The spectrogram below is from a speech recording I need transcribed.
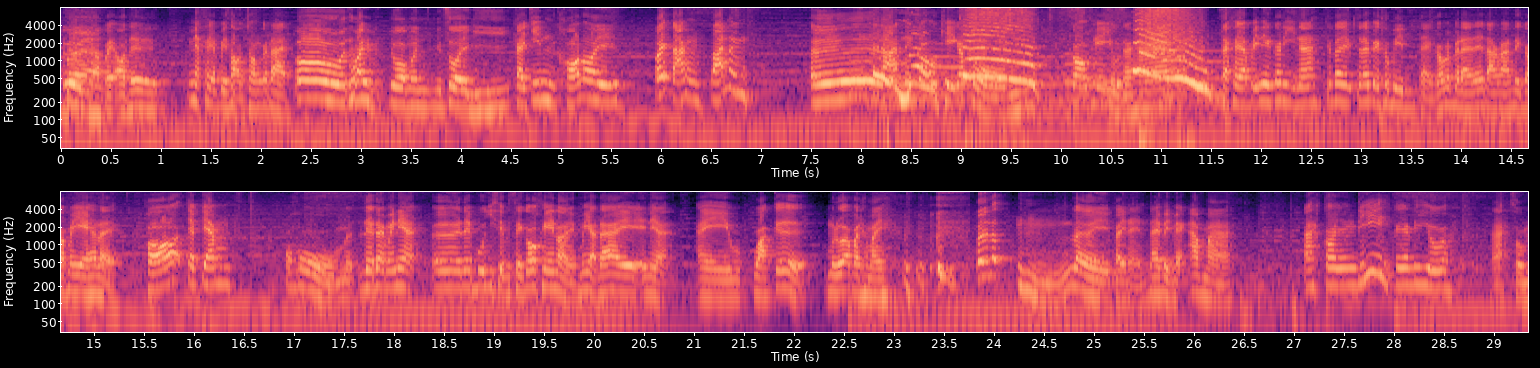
เออเอาไปออเดอร์ เนี่ยใครจะไปสองช่องก็ได้ โอ้ทำไมตัวมันซวยอย่างนี้ ไก่จินขอหน่อยเอ้ยตังค์ล้านหนึ่งเออล้านหนึ่งก็โอเคครับผมก็โอเคอยู่นะฮะแต่ขยับไปนี่ก็ดีนะ ก็ได้จะได้เป็นเครื่องบิน แต่ก็ไม่เป็นไรได้ตังค์ล้านหนึ่งก็ไม่แย่เท่าไหร่ขอแจมแจมโอ้โหเรียกได้ไหมเนี่ยเออได้บูยี่สิบเปอร์เซ็นต์ก็โอเคหน่อยไม่อยากได้ไอเนี่ยไอ้วากเกอร์ไม่รู้เอามาทำไมเฮ้ยแล้วเลยไปไหนได้เป็นแบ็กอัพมาอะก็ยังดีก็ยังดีอยู่อะสม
